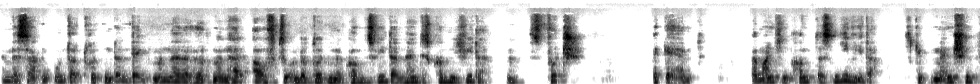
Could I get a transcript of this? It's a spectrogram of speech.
wenn wir sagen unterdrücken, dann denkt man, na, da hört man halt auf zu unterdrücken, dann kommt es wieder. Nein, das kommt nicht wieder. Das ist futsch, weggehemmt. Bei manchen kommt das nie wieder. Es gibt Menschen,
